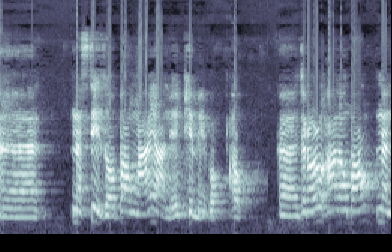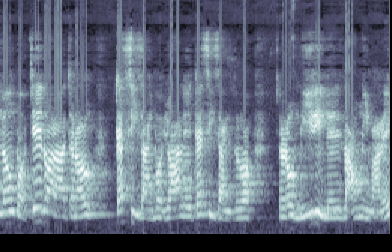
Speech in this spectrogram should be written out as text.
အဲနှစ်စစ်ဆိုပေါင်900လည်းဖြစ်မယ်ပေါ့ဟုတ်အဲကျွန်တော်တို့အားလုံးပေါင်းနှလုံးပေါ့ကျဲသွားတာကျွန်တော်တို့ဓာတ်စီဆိုင်ပေါ့ရွာလေဓာတ်စီဆိုင်ဆိုတော့ကျွန်တော်တို့မီးတွေလည်းလောင်းနေပါလေ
